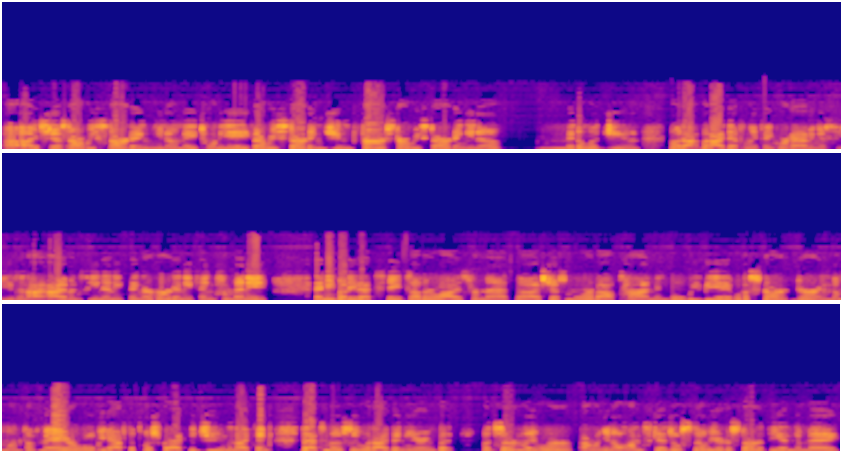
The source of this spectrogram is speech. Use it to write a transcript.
Uh, it's just, are we starting, you know, May 28th? Are we starting June 1st? Are we starting, you know, middle of June? But uh, but I definitely think we're having a season. I, I haven't seen anything or heard anything from any anybody that states otherwise from that. Uh, it's just more about timing. Will we be able to start during the month of May, or will we have to push back to June? And I think that's mostly what I've been hearing. But but certainly we're uh, you know on schedule still here to start at the end of May.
